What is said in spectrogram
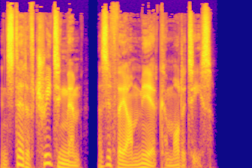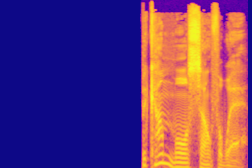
instead of treating them as if they are mere commodities. Become more self aware.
